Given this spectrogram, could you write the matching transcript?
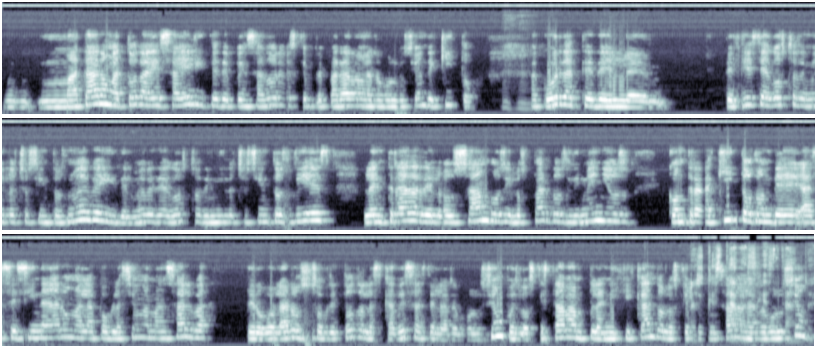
mataron a toda esa élite de pensadores que prepararon la revolución de Quito. Acuérdate del, eh, del 10 de agosto de 1809 y del 9 de agosto de 1810 la entrada de los ambos y los pardos limeños contra Quito, donde asesinaron a la población a mansalva, pero volaron sobre todo las cabezas de la revolución, pues los que estaban planificando, los que pensaban la revolución.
